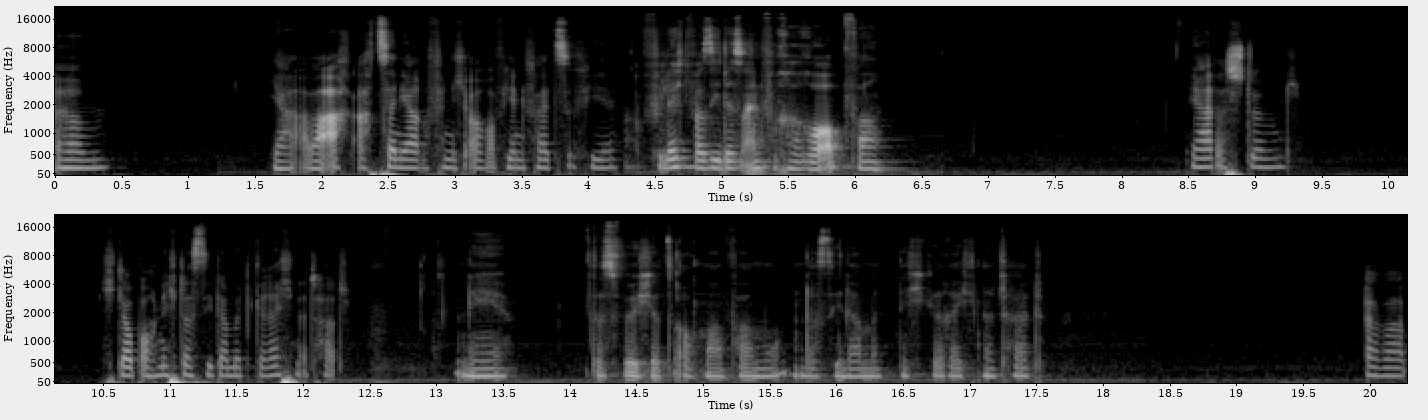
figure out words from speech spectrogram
Ähm, ja, aber ach, 18 Jahre finde ich auch auf jeden Fall zu viel. Vielleicht war sie das einfachere Opfer. Ja, das stimmt. Ich glaube auch nicht, dass sie damit gerechnet hat. Nee, das würde ich jetzt auch mal vermuten, dass sie damit nicht gerechnet hat. Aber,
